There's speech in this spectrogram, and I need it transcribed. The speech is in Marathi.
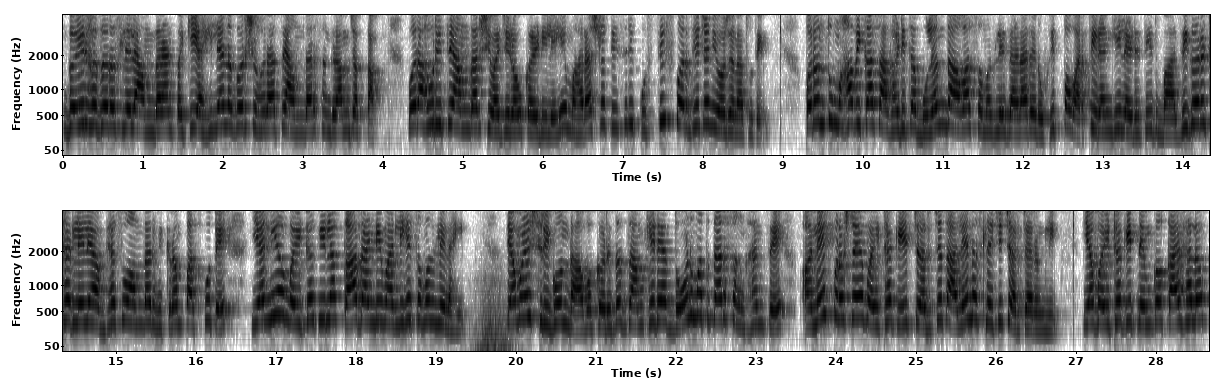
गैरहजर असलेल्या आमदारांपैकी अहिल्यानगर शहराचे आमदार संग्राम जगताप व राहुरीचे आमदार शिवाजीराव कर्डिले हे महाराष्ट्र केसरी कुस्ती स्पर्धेच्या नियोजनात होते. परंतु महाविकास आघाडीचा बुलंद आवाज समजले जाणारे रोहित पवार तिरंगी लढतीत बाजीगर ठरलेले अभ्यासू आमदार विक्रम पाचपुते यांनी या बैठकीला का दांडी मारली हे समजले नाही. त्यामुळे श्रीगोंदा व कर्जत जामखेड या दोन मतदारसंघांचे अनेक प्रश्न या बैठकीत चर्चेत आले नसल्याची चर्चा रंगली. या बैठकीत नेमकं काय झालं?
